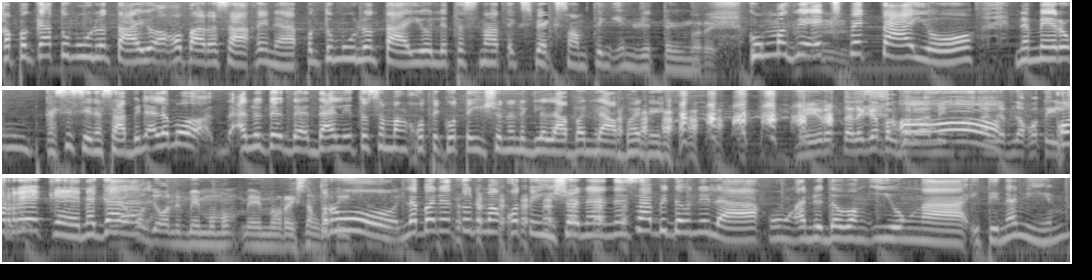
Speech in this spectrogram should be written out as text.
kapag ka tumulong tayo, ako para sa akin ha, pag tumulong tayo, let us not expect something in return. Correct. Kung mag-expect tayo na merong, kasi sinasabi na, alam mo, ano, da- dahil ito sa mga quotation na naglalaban-laban eh. Mahirap talaga pag maraming Oo, alam na quotation. correct eh. Nag- Kaya ako hindi ako nag-memorize ng quotation. True. Labanan to naman quotation na nasabi daw nila kung ano daw ang iyong ah, itinanim,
